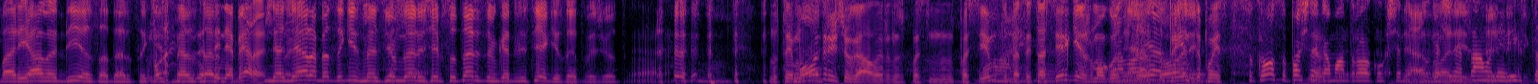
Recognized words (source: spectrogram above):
Marijano Diesą dar sakys, mes dar... Tai nebėra. Ne, nėra, bet sakys, mes jums dar šiaip sutarsim, kad vis tiek jisai atvažiuotų. Nu tai Modričių gal ir nus- pas, pasimtų, bet tai tas irgi žmogus Man su principais. Su krosu pašneka, man atrodo, čia, Ne, kokia čia nesąmonė tai vyksta.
